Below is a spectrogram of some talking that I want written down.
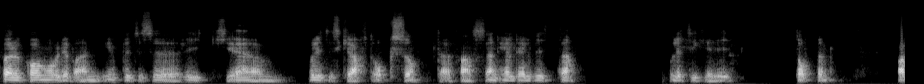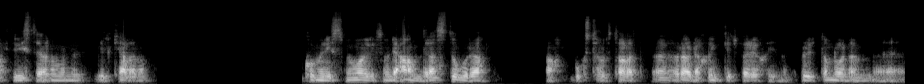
förekom och det var en inflytelserik eh, politisk kraft också. Där fanns en hel del vita politiker i toppen. Aktivister eller vad man nu vill kalla dem. Kommunismen var ju liksom det andra stora, ja, bokstavligt talat, eh, röda skynket för regimen. Förutom då den eh,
